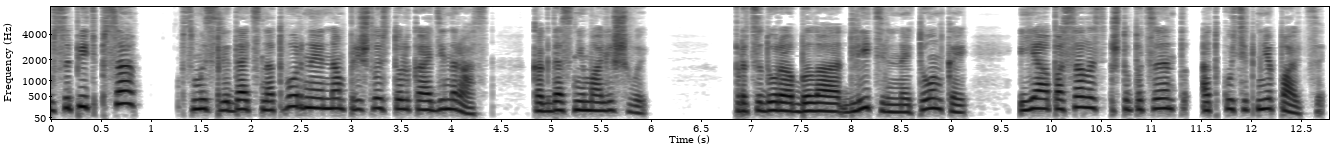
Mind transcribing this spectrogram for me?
Усыпить пса, в смысле дать снотворное, нам пришлось только один раз, когда снимали швы. Процедура была длительной, тонкой, и я опасалась, что пациент откусит мне пальцы.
